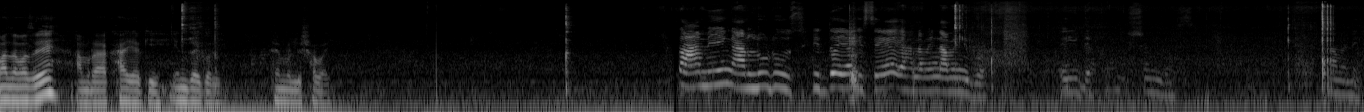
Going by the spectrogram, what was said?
মাঝে মাঝে আমরা খাই আর কি এনজয় করি ফ্যামিলি সবাই। চাউমিন আর লুডুস, সিদ্ধ হয়ে গেছে, এখন আমি নামে নিব। এই দেখো সুন্দর নামে নিব।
